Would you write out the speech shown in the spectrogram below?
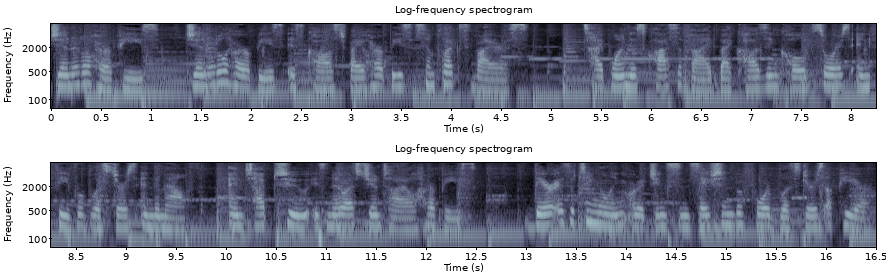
Genital herpes. Genital herpes is caused by herpes simplex virus. Type 1 is classified by causing cold sores and fever blisters in the mouth, and type 2 is known as genital herpes. There is a tingling or itching sensation before blisters appear.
